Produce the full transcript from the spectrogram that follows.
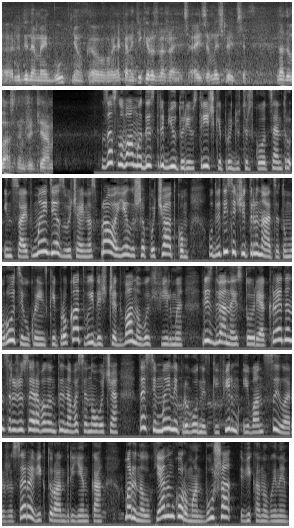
е, людина майбутнього, яка не тільки розважається, а й замислюється над власним життям. За словами дистриб'юторів стрічки продюсерського центру Інсайт Медіа, звичайна справа є лише початком. У 2013 році в український прокат вийде ще два нових фільми: Різдвяна історія Креденс режисера Валентина Васяновича та сімейний пригодницький фільм Іван Сила режисера Віктора Андрієнка. Марина Лук'яненко, Роман Буша, Віка Новини.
